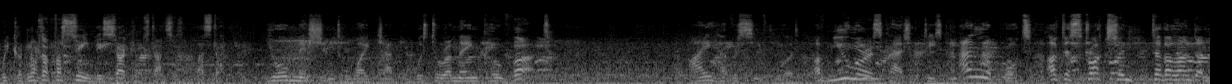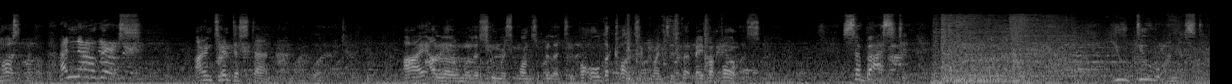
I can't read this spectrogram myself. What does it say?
We could not have foreseen these circumstances, Master. Your mission to Whitechapel was to remain covert. I have received word of numerous casualties and reports of destruction to the London hospital. And now this! I intend to stand by my word. I alone will assume responsibility for all the consequences that may befall us. Sebastian, you do understand.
